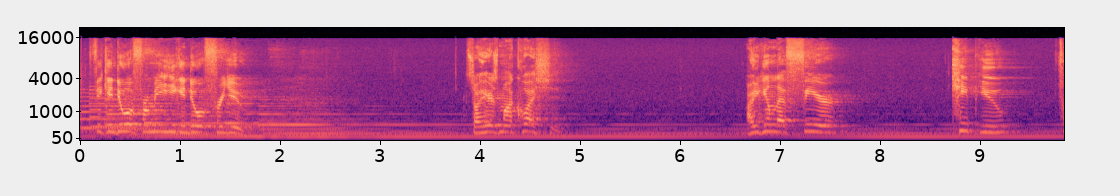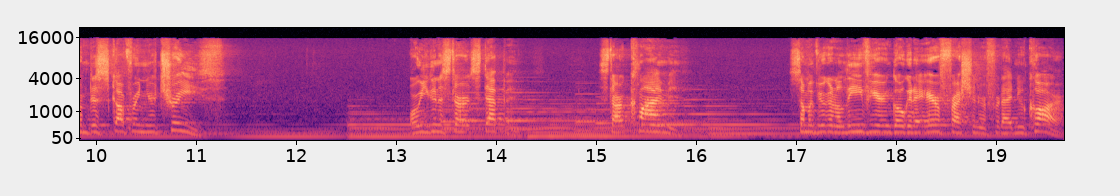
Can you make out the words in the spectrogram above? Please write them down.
If he can do it for me, he can do it for you. So here's my question are you going to let fear keep you from discovering your trees? Or are you going to start stepping, start climbing? Some of you are going to leave here and go get an air freshener for that new car.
